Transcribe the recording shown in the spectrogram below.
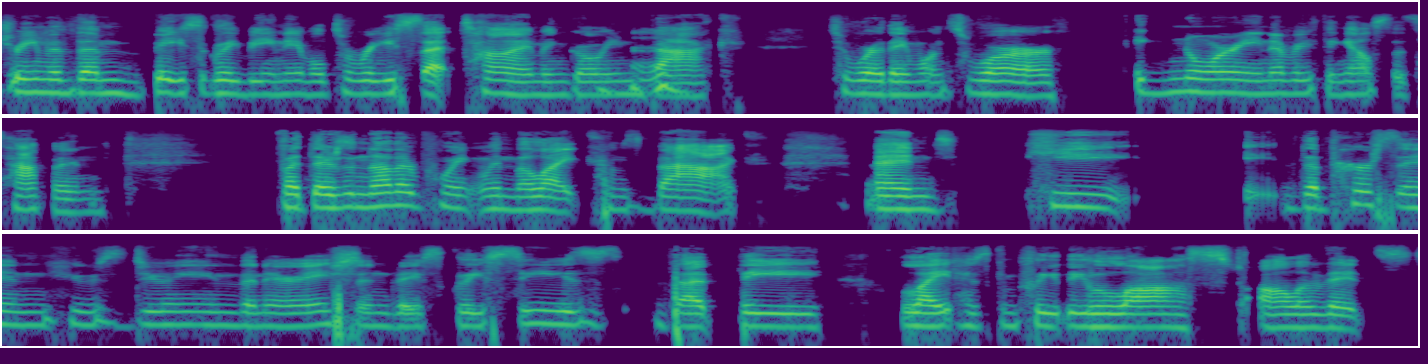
dream of them basically being able to reset time and going Mhm. back to where they once were ignoring everything else that's happened. But there's another point when the light comes back mm. and he the person who's doing the narration basically sees that the light has completely lost all of its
